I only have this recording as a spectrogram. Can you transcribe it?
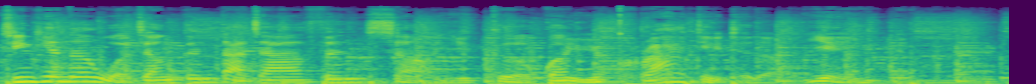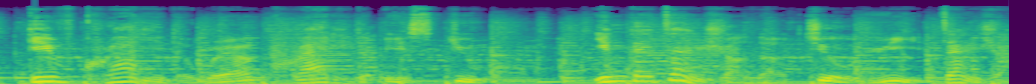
今天呢，我将跟大家分享一个关于 credit 的谚语：Give credit where credit is due。 应该赞赏的就予以赞赏。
